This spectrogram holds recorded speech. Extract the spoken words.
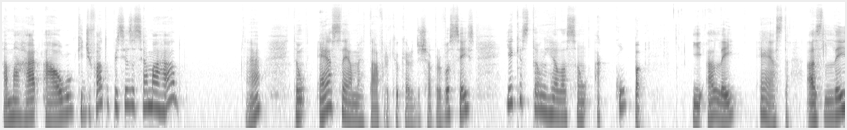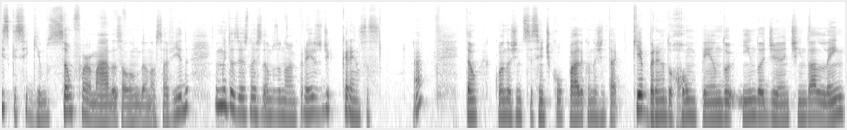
Amarrar algo que de fato precisa ser amarrado. Né? Então, essa é a metáfora que eu quero deixar para vocês. E a questão em relação à culpa e à lei é esta. As leis que seguimos são formadas ao longo da nossa vida e muitas vezes nós damos o nome para isso de crenças. Né? Então, quando a gente se sente culpado, quando a gente está quebrando, rompendo, indo adiante, indo além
